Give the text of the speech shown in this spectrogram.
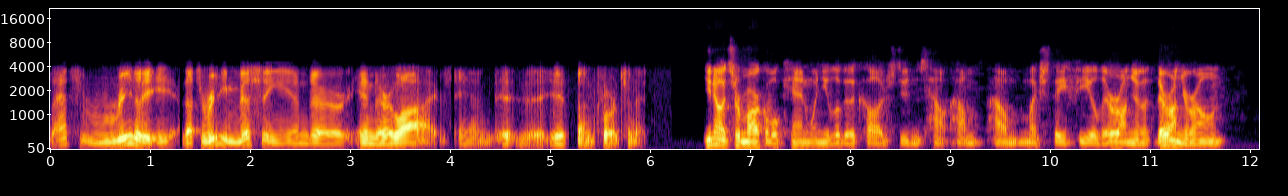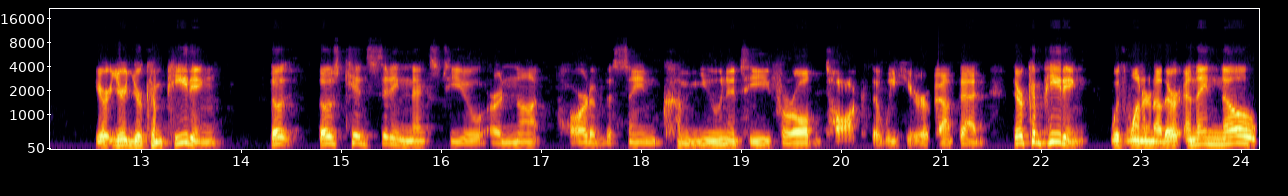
that's really that's really missing in their in their lives, and it, it's unfortunate. You know, it's remarkable, Ken, when you look at the college students, how how how much they feel they're on your they're on your own. You're you're you're competing. Those those kids sitting next to you are not part of the same community for all the talk that we hear about that. They're competing with one another, and they know,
